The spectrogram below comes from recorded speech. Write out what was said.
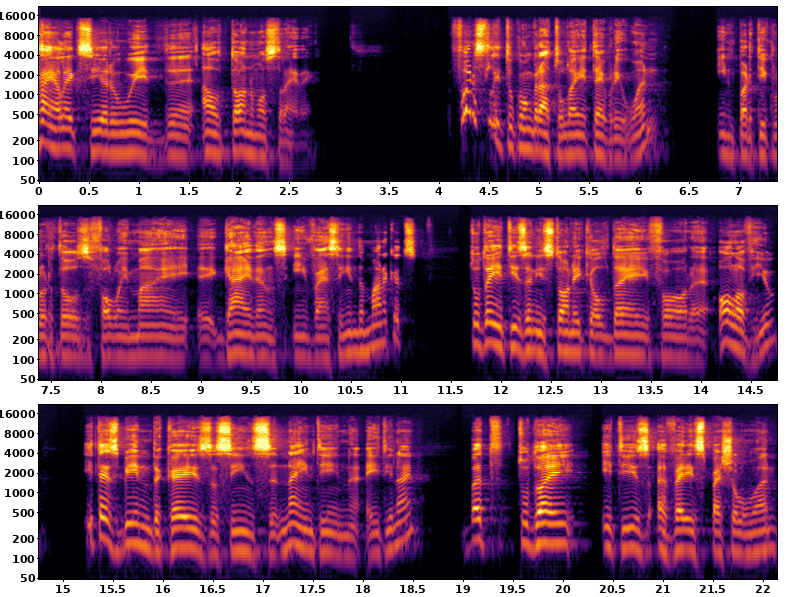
Hi, Alex here with uh, Autonomous Trading. Firstly, to congratulate everyone, in particular those following my uh, guidance investing in the markets. Today it is an historical day for uh, all of you. It has been the case since 1989, but today it is a very special one,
